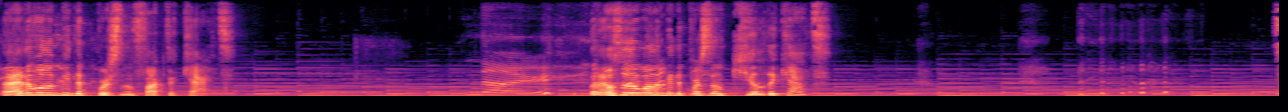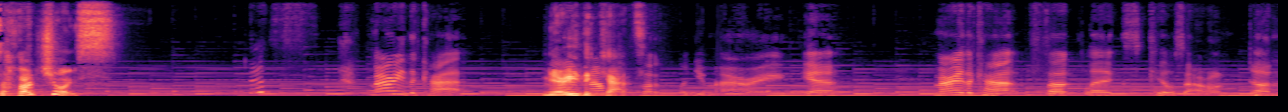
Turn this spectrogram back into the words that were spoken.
And I don't want to be the person who fucked a cat. But I also don't want to be the person who killed the cat. It's a hard choice. marry the cat. Marry the cat. Fuck when you marry. Yeah. Marry the cat. Fuck Lex. Kill Sauron. Done.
